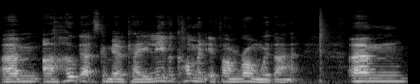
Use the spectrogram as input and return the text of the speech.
Um, I hope that's going to be okay. Leave a comment if I'm wrong with that. Um,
